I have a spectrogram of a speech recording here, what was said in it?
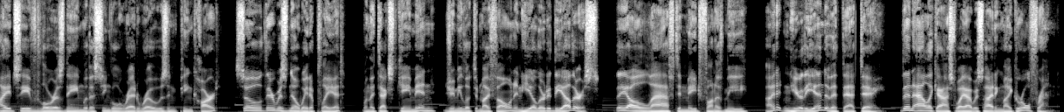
I had saved Laura's name with a single red rose and pink heart, so there was no way to play it. When the text came in, Jimmy looked at my phone and he alerted the others. They all laughed and made fun of me. I didn't hear the end of it that day. Then Alec asked why I was hiding my girlfriend.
